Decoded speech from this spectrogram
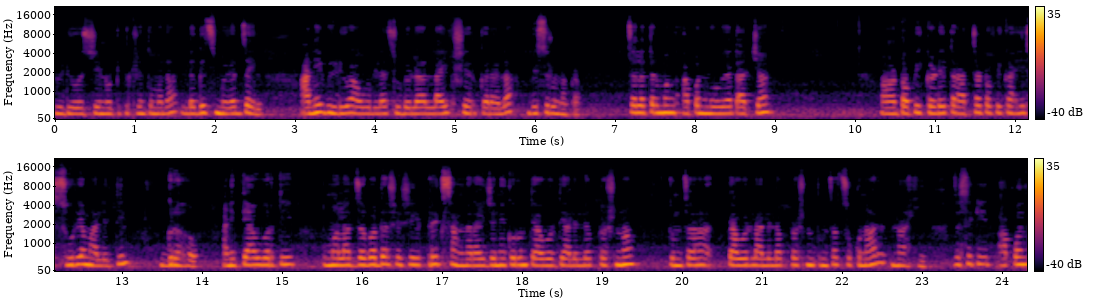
व्हिडिओजचे नोटिफिकेशन तुम्हाला लगेच मिळत जाईल. आणि व्हिडिओ आवडल्यास व्हिडिओला लाईक शेअर करायला विसरू नका. चला तर मग आपण बोलूयात आजच्या टॉपिककडे तर आजचा टॉपिक आहे सूर्यमालेतील ग्रह. आणि त्यावरती तुम्हाला जबरदस्त अशी ट्रिक सांगणार आहे जेणेकरून त्यावरती आलेला प्रश्न तुमचा त्यावर आलेला प्रश्न तुमचा चुकणार नाही. जसे की आपण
